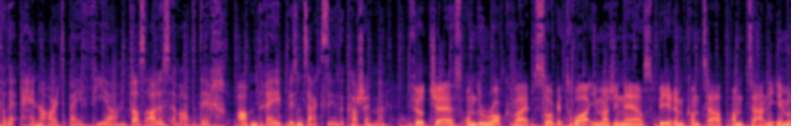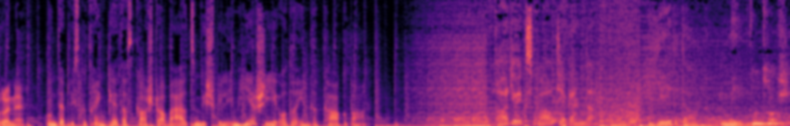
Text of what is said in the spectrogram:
von der Henna Art bei FIA. Das alles erwartet dich Abend 3 bis um 6 in der Kaschemme. Für Jazz und Rock-Vibes sorgen Trois Imaginaires bei ihrem Konzert am 10. im René. Und etwas trinken, das kannst du aber auch zum Beispiel im Hirschi oder in der Cargo Bar. Radio X Party Agenda. Jeden Tag mehr. Kontrast.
